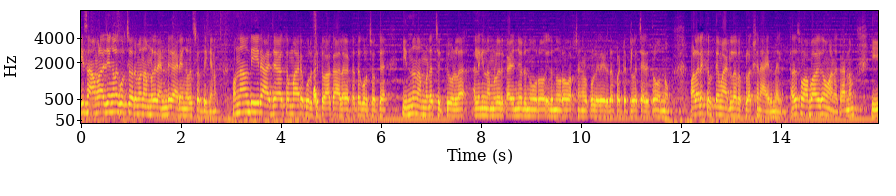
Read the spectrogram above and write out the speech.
ഈ സാമ്രാജ്യങ്ങളെ കുറിച്ച് പറയുമ്പോൾ നമ്മൾ രണ്ട് കാര്യങ്ങൾ ശ്രദ്ധിക്കണം. ഒന്നാമത് ഈ രാജാക്കന്മാരെ കുറിച്ചിട്ടും ആ കാലഘട്ടത്തെ കുറിച്ചൊക്കെ ഇന്ന് നമ്മുടെ ചുറ്റുമുള്ള അല്ലെങ്കിൽ നമ്മളൊരു കഴിഞ്ഞൊരു നൂറോ ഇരുന്നൂറോ വർഷങ്ങൾക്കുള്ളിൽ എഴുതപ്പെട്ടിട്ടുള്ള ചരിത്രമൊന്നും വളരെ കൃത്യമായിട്ടുള്ള റിഫ്ലക്ഷൻ ആയിരുന്നില്ല. അത് സ്വാഭാവികമാണ്. കാരണം ഈ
